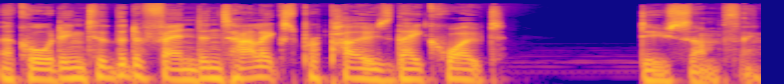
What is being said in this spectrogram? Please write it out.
According to the defendant, Alex proposed they, quote, do something.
